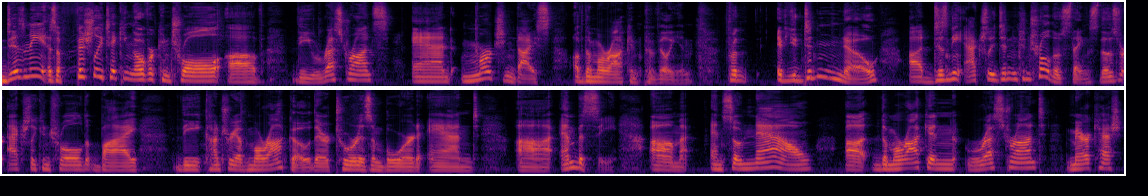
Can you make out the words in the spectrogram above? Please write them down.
Disney is officially taking over control of the restaurants and merchandise of the Moroccan Pavilion. For if you didn't know, uh, Disney actually didn't control those things. Those are actually controlled by the country of Morocco, their tourism board and uh, embassy. Um, and so now uh, the Moroccan restaurant, Marrakesh,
